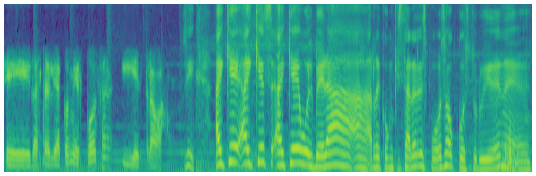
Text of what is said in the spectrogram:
Eh, la estabilidad con mi esposa y el trabajo. Sí, hay que, hay que, hay que volver a, a reconquistar a la esposa o construir en el,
